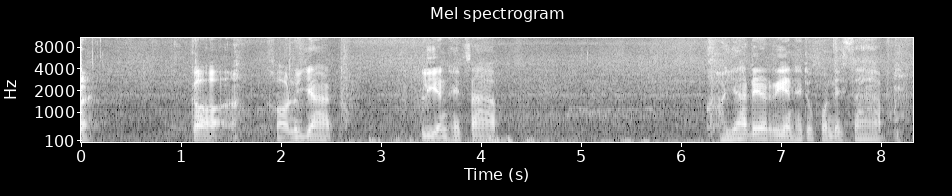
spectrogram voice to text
นะก็ขออนุญาตเรียนให้ทราบ ขออนุญาตได้เรียนให้ทุกคนได้ทราบ อืม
